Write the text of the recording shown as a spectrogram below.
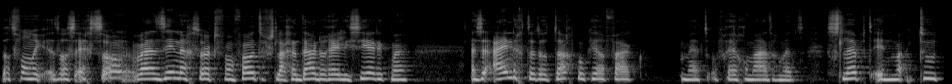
dat vond ik, het was echt zo'n waanzinnig soort van fotoverslag. En daardoor realiseerde ik me. En ze eindigde dat dagboek heel vaak met, of regelmatig met, slept in toen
